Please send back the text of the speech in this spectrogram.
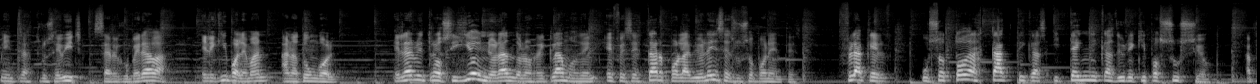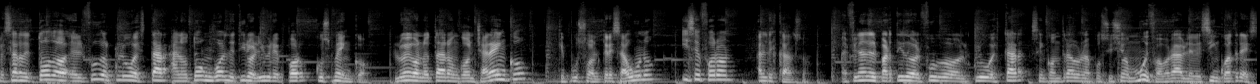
Mientras Trusevich se recuperaba, el equipo alemán anotó un gol. El árbitro siguió ignorando los reclamos del FC Star por la violencia de sus oponentes. Flacker usó todas las tácticas y técnicas de un equipo sucio. A pesar de todo, el Fútbol Club Star anotó un gol de tiro libre por Kuzmenko. Luego anotaron Goncharenko, que puso el 3 a 1, y se fueron al descanso. Al final del partido, el Fútbol Club Star se encontraba en una posición muy favorable de 5 a 3.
